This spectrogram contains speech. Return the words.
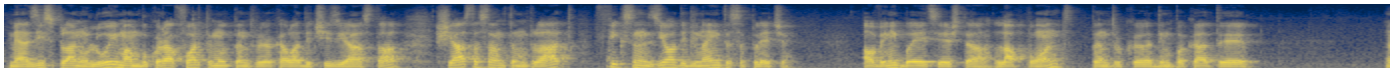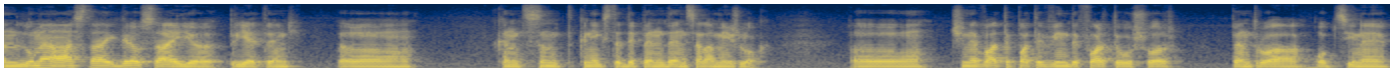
mi-a zis planul lui, m-am bucurat foarte mult pentru el că a luat decizia asta și asta s-a întâmplat fix în ziua de dinainte să plece. Au venit băieții ăștia la pont, pentru că, din păcate, în lumea asta e greu să ai uh, prieteni uh, când, sunt, când există dependența la mijloc. Uh, cineva te poate vinde foarte ușor pentru a obține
